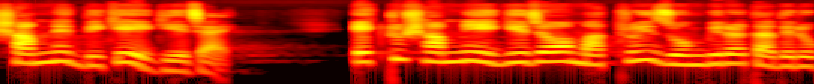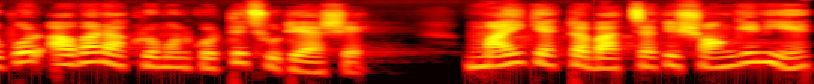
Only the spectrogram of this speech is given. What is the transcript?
সামনের দিকে এগিয়ে যায়। একটু সামনে এগিয়ে যাওয়া মাত্রই জম্বিরা তাদের উপর আবার আক্রমণ করতে ছুটে আসে। মাইক একটা বাচ্চাকে সঙ্গে নিয়ে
